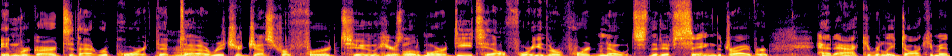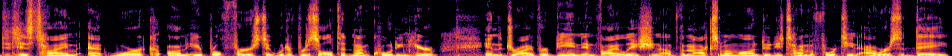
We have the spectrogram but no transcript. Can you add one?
In regard to that report that mm-hmm. uh, Richard just referred to, here's a little more detail for you. The report notes that if Singh, the driver, had accurately documented his time at work on April 1st, it would have resulted, and I'm quoting here, in the driver being in violation of the maximum on duty time of 14 hours a day.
